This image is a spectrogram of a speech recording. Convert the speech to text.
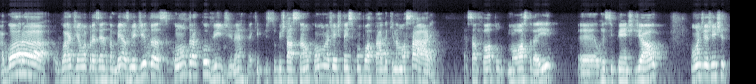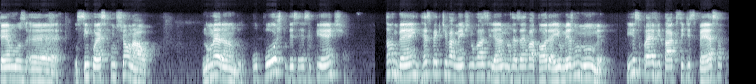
Agora, o Guardião apresenta também as medidas contra a Covid, né? equipe de subestação, como a gente tem se comportado aqui na nossa área. Essa foto mostra aí é, o recipiente de álcool, onde a gente temos é, o 5S funcional, numerando o posto desse recipiente, também, respectivamente, no vasilhame, no reservatório, aí o mesmo número. Isso para evitar que se dispersa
